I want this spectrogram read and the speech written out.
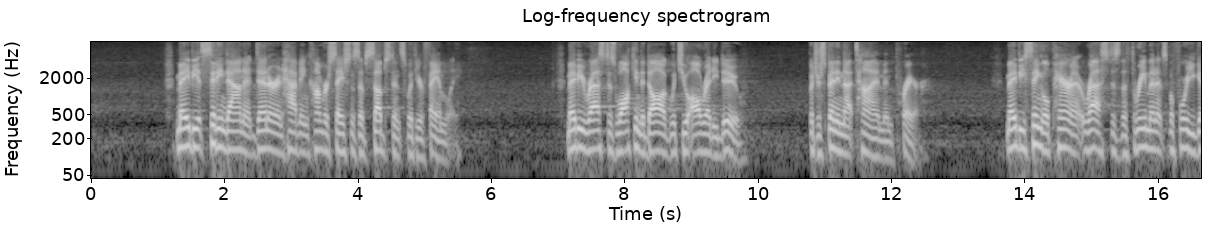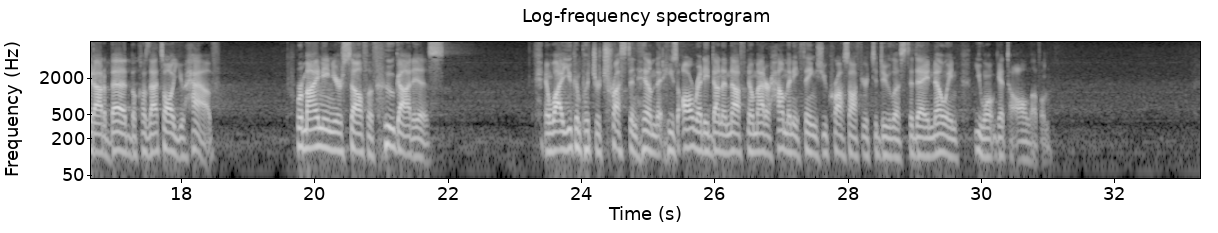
Maybe it's sitting down at dinner and having conversations of substance with your family. Maybe rest is walking the dog, which you already do, but you're spending that time in prayer. Maybe single parent rest is the three minutes before you get out of bed because that's all you have. Reminding yourself of who God is and why you can put your trust in Him that He's already done enough no matter how many things you cross off your to do list today, knowing you won't get to all of them.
